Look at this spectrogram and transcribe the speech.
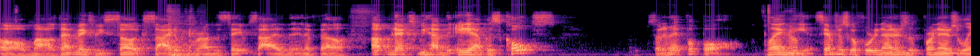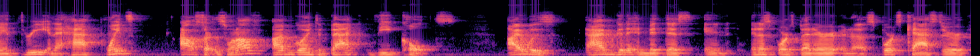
Oh, Miles, that makes me so excited when we're on the same side of the NFL. Up next, we have the Indianapolis Colts, Sunday Night Football, playing yep. the San Francisco 49ers. The 49ers are laying three and a half points. I'll start this one off. I'm going to back the Colts. I was, I'm going to admit this in, in a sports bettor, in a sportscaster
